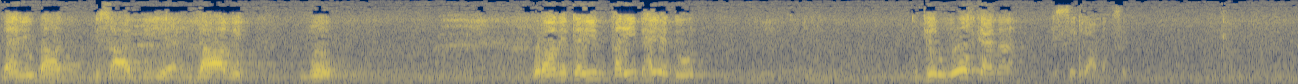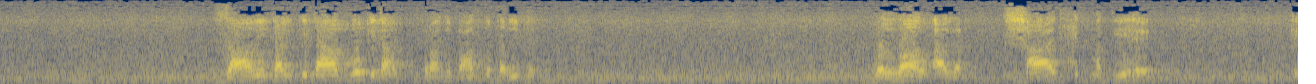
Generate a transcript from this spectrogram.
پہلی بات اس آدمی ہے لاوک وہ قرآن کریم قریب ہے یا دور؟ تو پھر وہ کہنا، اس سے کیا مقصد؟ ذالک کتاب وہ کتاب قرآن پاک تو قریب ہے۔ واللہ اعظم شاید حکمت یہ ہے کہ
